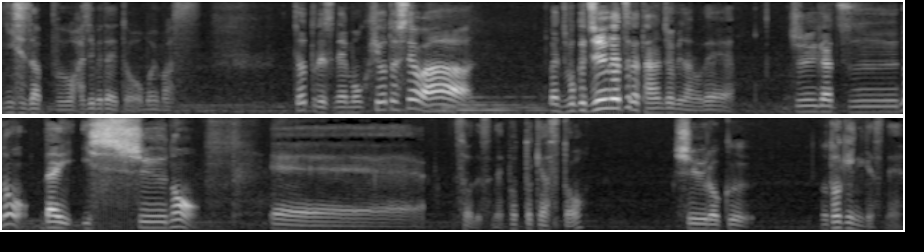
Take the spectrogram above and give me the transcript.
西ザップを始めたいと思います。ちょっとですね目標としてはまあ、僕10月が誕生日なので10月の第1週の、えー、そうですね、ポッドキャスト収録の時にですね、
